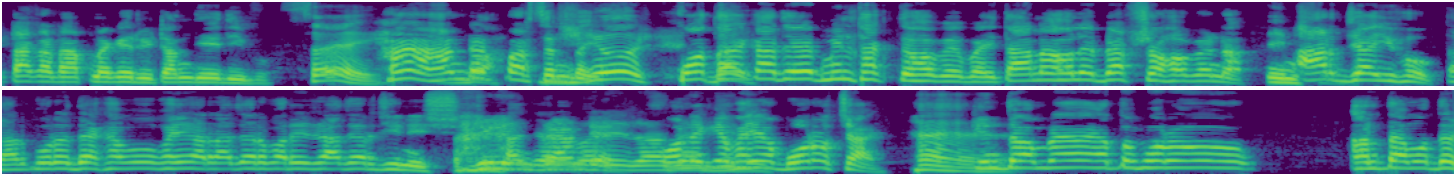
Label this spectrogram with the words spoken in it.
টাকাটা আপনাকে রিটার্ন দিয়ে দিব। হ্যাঁ হান্ড্রেড পার্সেন্ট ভাই। কথায় কাজে মিল থাকতে হবে ভাই তা না হলে ব্যবসা হবে না। আর যাই হোক তারপরে দেখাবো ভাইয়া রাজার বাড়ির রাজার জিনিস অনেকে ভাইয়া বড় চায়। হ্যাঁ হ্যাঁ কিন্তু আমরা এত বড় আনতে আমাদের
